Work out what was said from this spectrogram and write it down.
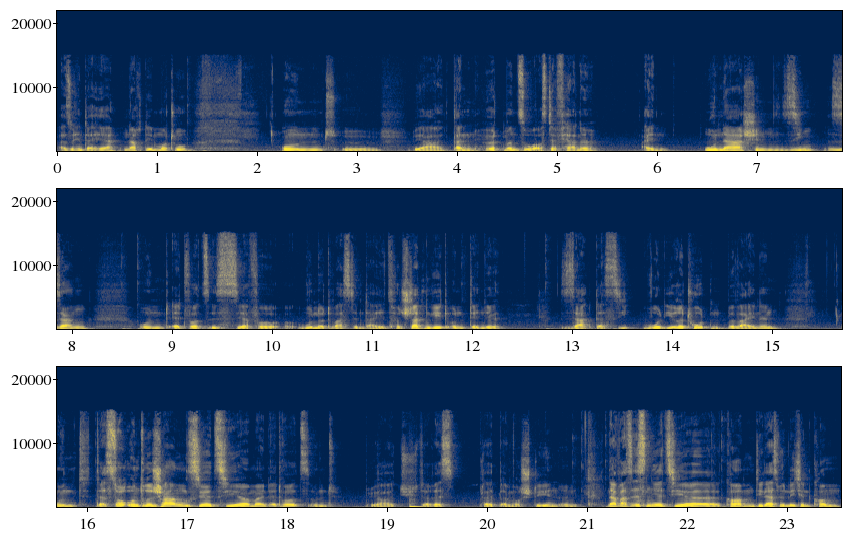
also hinterher, nach dem Motto. Und äh, ja, dann hört man so aus der Ferne einen unarschen Sing-Sang. Und Edwards ist sehr verwundert, was denn da jetzt vonstatten geht. Und Daniel sagt, dass sie wohl ihre Toten beweinen. Und das ist doch unsere Chance jetzt hier, meint Edwards. Und ja, der Rest bleibt einfach stehen. Und, na, was ist denn jetzt hier? Komm, die lassen wir nicht entkommen.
